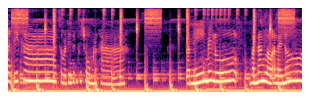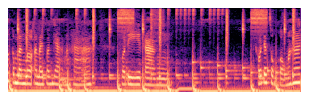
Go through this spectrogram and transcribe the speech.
วัสดีค่ะ สวัสดีท่านผู้ชมนะคะ ตอนนี้ไม่รู้มานั่งรออะไรเนาะกำลังรออะไรบางอย่างนะคะ พอดีทาง เขาจะส่งของมาให้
